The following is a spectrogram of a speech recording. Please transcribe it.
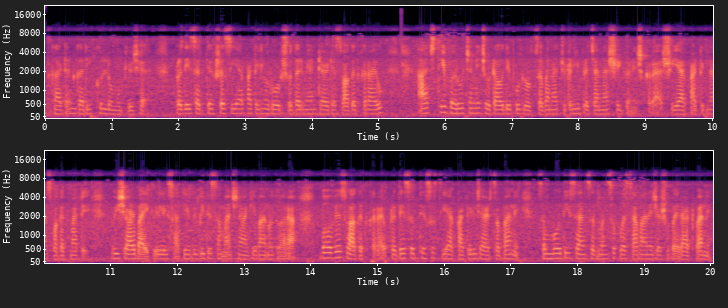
ઉદ્ઘાટન કરી ખુલ્લું મૂક્યું છે. પ્રદેશ અધ્યક્ષ સી આર પાટીલનું રોડ શો દરમિયાન ઠેર સ્વાગત કરાયું. આજથી ભરૂચ અને છોટાઉદેપુર લોકસભાના ચૂંટણી પ્રચારના શ્રી ગણેશ કરાયા સી આર પાટીલના સ્વાગત માટે વિશાળ બાઇક રેલી સાથે વિવિધ સમાજના આગેવાનો દ્વારા ભવ્ય સ્વાગત કરાયું. પ્રદેશ અધ્યક્ષ સી આર પાટીલ જાહેર સભાને સંબોધી સાંસદ મનસુખ વસાવા અને જશુભાઈ રાઠવાને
